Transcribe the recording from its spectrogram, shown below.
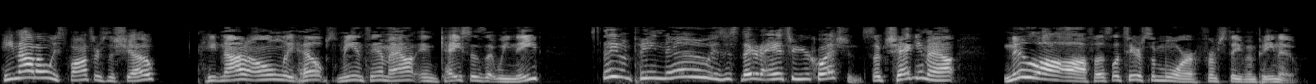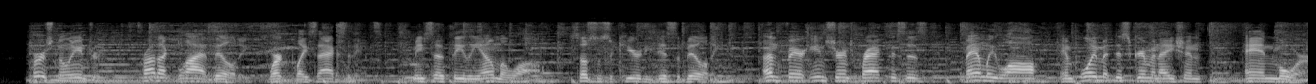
he not only sponsors the show, he not only helps me and Tim out in cases that we need, Stephen P. New is just there to answer your questions. So check him out. New Law Office. Let's hear some more from Stephen P. New. personal injury, product liability, workplace accidents, mesothelioma law, social security disability, unfair insurance practices, family law, employment discrimination, and more.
